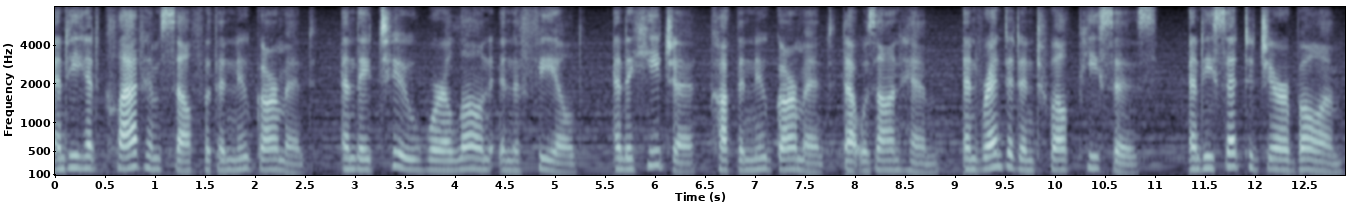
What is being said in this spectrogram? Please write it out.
and he had clad himself with a new garment, and they two were alone in the field. And Ahijah caught the new garment that was on him, and rent it in twelve pieces. And he said to Jeroboam,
